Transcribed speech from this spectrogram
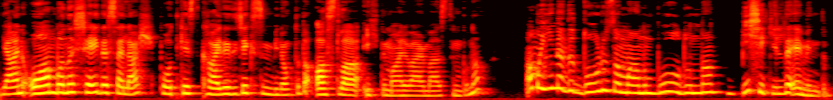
yani o an bana şey deseler podcast kaydedeceksin bir noktada asla ihtimal vermezdim buna. Ama yine de doğru zamanın bu olduğundan bir şekilde emindim.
